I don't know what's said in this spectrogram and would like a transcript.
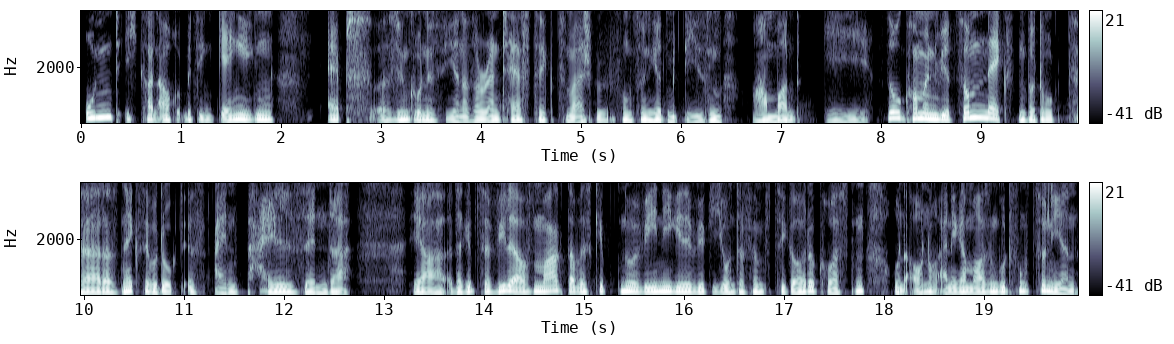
und ich kann auch mit den gängigen Apps äh, synchronisieren. Also Rantastic zum Beispiel funktioniert mit diesem Armband G. So kommen wir zum nächsten Produkt. Das nächste Produkt ist ein Peilsender. Ja, da gibt es ja viele auf dem Markt, aber es gibt nur wenige, die wirklich unter 50 Euro kosten und auch noch einigermaßen gut funktionieren.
